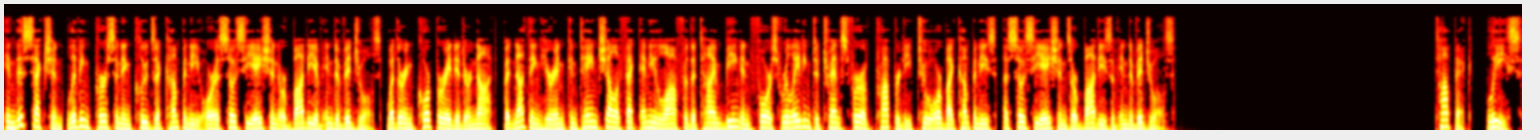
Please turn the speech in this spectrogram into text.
In this section living person includes a company or association or body of individuals, whether incorporated or not, but nothing herein contained shall affect any law for the time being in force relating to transfer of property to or by companies, associations or bodies of individuals. Lease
